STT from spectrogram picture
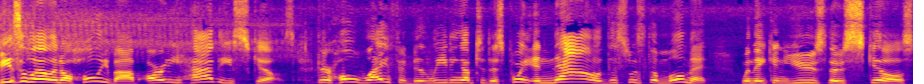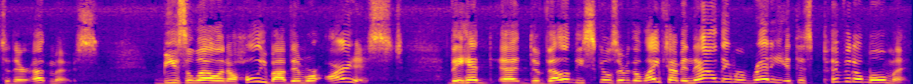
Bezalel and Aholibab already had these skills. Their whole life had been leading up to this point, and now this was the moment when they can use those skills to their utmost. Bezalel and Aholibab then were artists. They had uh, developed these skills over the lifetime, and now they were ready at this pivotal moment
